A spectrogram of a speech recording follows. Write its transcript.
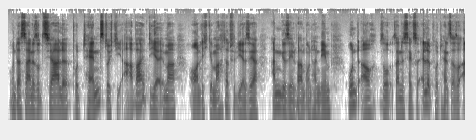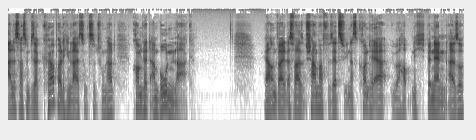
und dass seine soziale Potenz durch die Arbeit, die er immer ordentlich gemacht hat, für die er sehr angesehen war im Unternehmen und auch so seine sexuelle Potenz, also alles, was mit dieser körperlichen Leistung zu tun hat, komplett am Boden lag. Ja, und weil das war schamhaft besetzt für ihn, das konnte er überhaupt nicht benennen. Also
